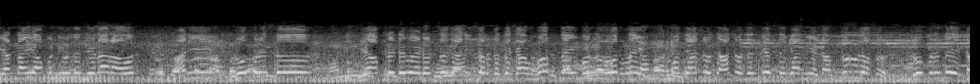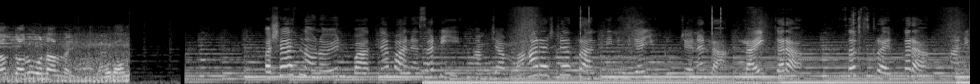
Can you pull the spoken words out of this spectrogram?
यांनाही आपण निवेदन देणार आहोत. आणि जोपर्यंत हे आपल्या डिवायडरचं आणि सरकारचं काम होत नाही बंद होत नाही मग आश्वासन आश्वासन देत नाही की आम्ही हे काम करू असं तोपर्यंत हे काम चालू होणार नाही. अशाच नवनवीन बातम्या पाहण्यासाठी आमच्या महाराष्ट्र क्रांती न्यूज या यूट्यूब चॅनलला लाईक करा सबस्क्राईब करा आणि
